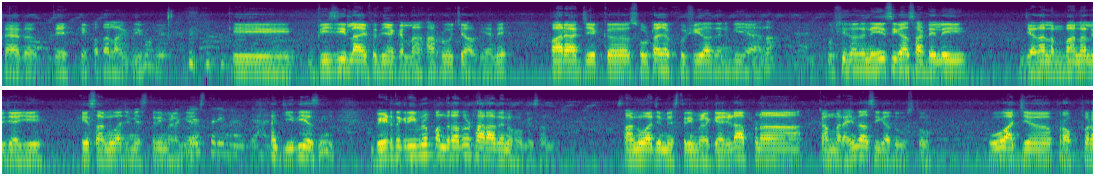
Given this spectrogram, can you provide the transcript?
ਸ਼ਾਇਦ ਦੇਖ ਕੇ ਪਤਾ ਲੱਗਦੀ ਹੋਵੇ ਕਿ ਬਿਜ਼ੀ ਲਾਈਫ ਦੀਆਂ ਗੱਲਾਂ ਹਰ ਰੋਜ਼ ਚੱਲਦੀਆਂ ਨੇ। ਪਰ ਅੱਜ ਇੱਕ ਛੋਟਾ ਜਿਹਾ ਖੁਸ਼ੀ ਦਾ ਦਿਨ ਵੀ ਹੈ ਹਨਾ ਖੁਸ਼ੀ ਦਾ ਦਿਨ ਇਹ ਸੀਗਾ ਸਾਡੇ ਲਈ ਜ਼ਿਆਦਾ ਲੰਬਾ ਨਾ ਲਿਜਾਈਏ ਕਿ ਸਾਨੂੰ ਅੱਜ ਮਿਸਤਰੀ ਮਿਲ ਗਿਆ। ਮਿਸਤਰੀ ਮਿਲ ਗਿਆ। ਜਿਹਦੀ ਅਸੀਂ ਵੇਟ ਤਕਰੀਬਨ 15 ਤੋਂ 18 ਦਿਨ ਹੋ ਗਏ ਸਾਨੂੰ। ਸਾਨੂੰ ਅੱਜ ਮਿਸਤਰੀ ਮਿਲ ਗਿਆ ਜਿਹੜਾ ਆਪਣਾ ਕੰਮ ਰਹਿੰਦਾ ਸੀਗਾ ਦੋਸਤੋ। ਉਹ ਅੱਜ ਪ੍ਰੋਪਰ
